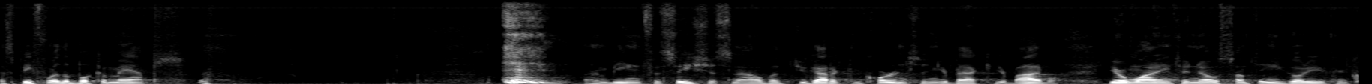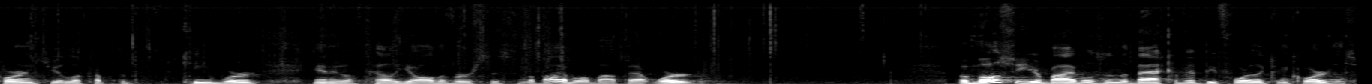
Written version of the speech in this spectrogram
That's before the book of maps. I'm being facetious now, but you got a concordance in your back of your Bible. You're wanting to know something, you go to your concordance, you look up the key word, and it'll tell you all the verses in the Bible about that word. But most of your Bibles in the back of it before the concordance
